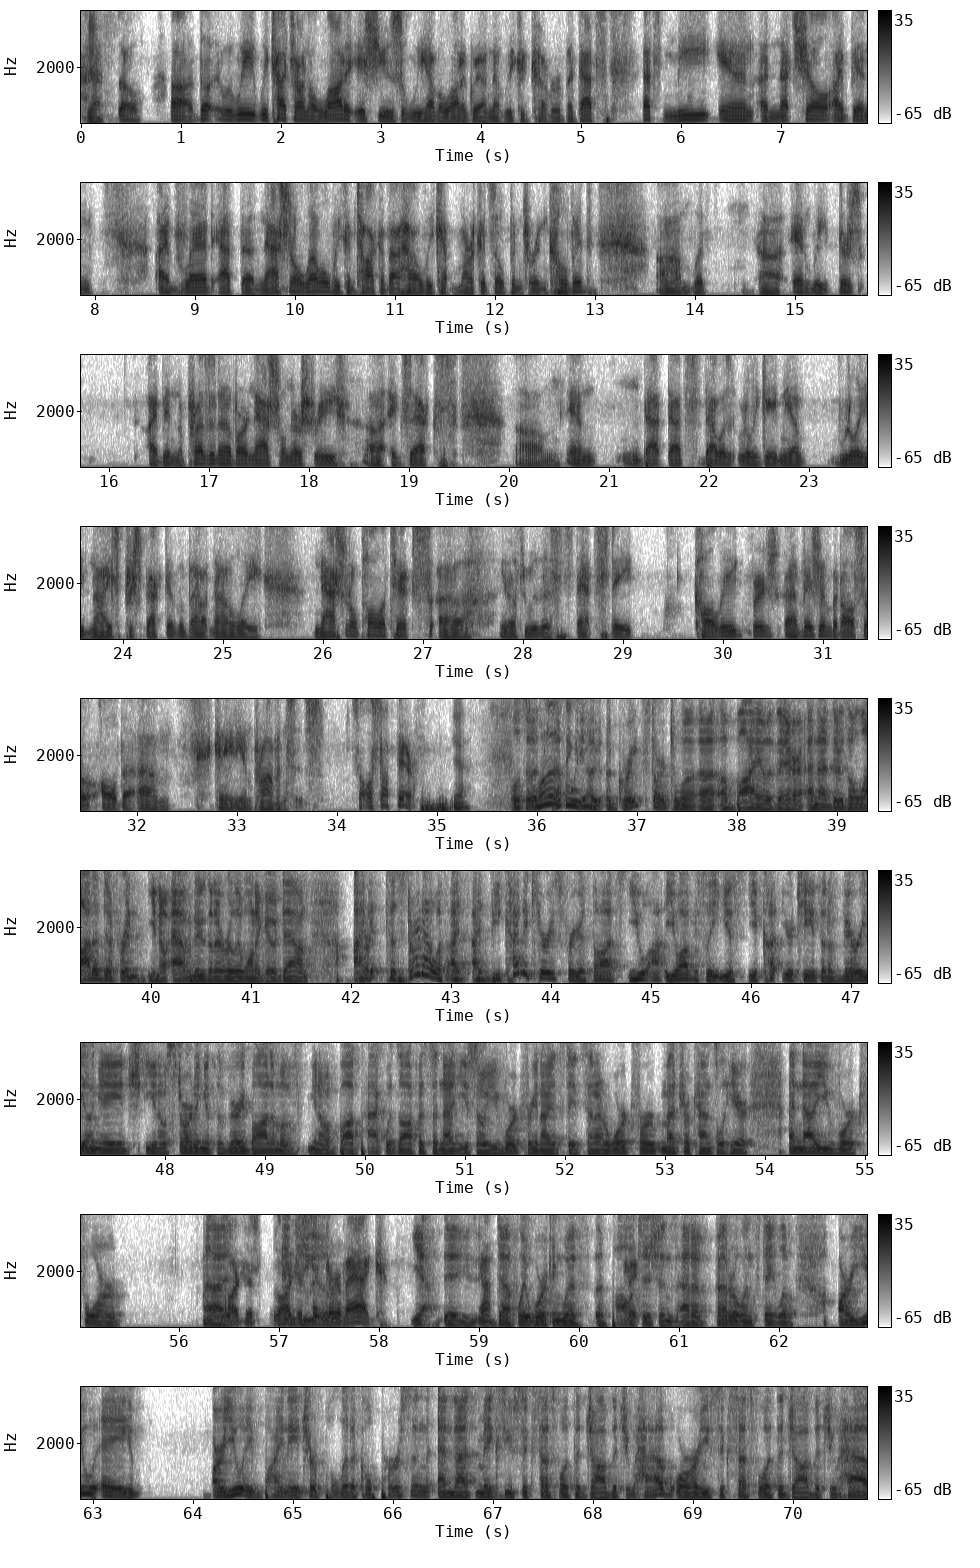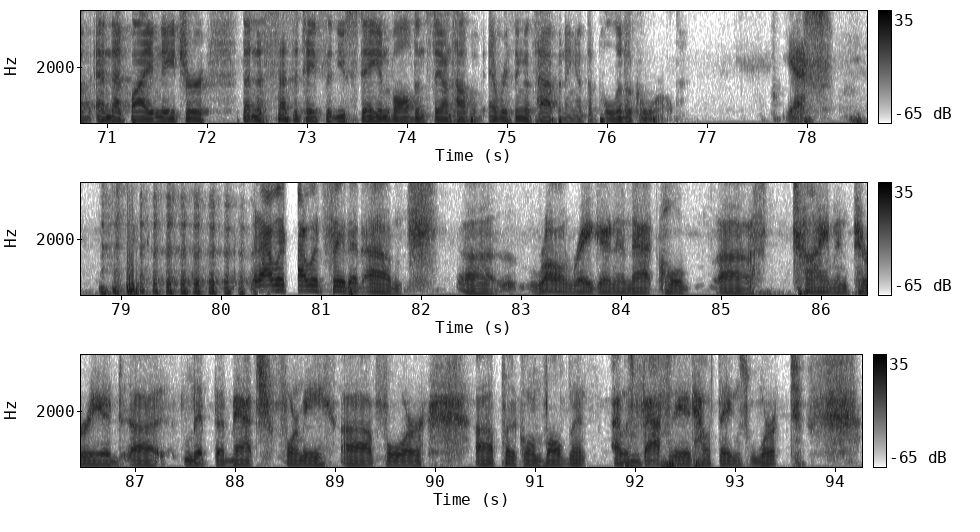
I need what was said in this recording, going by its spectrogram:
Yeah. So uh, the, we we touch on a lot of issues. We have a lot of ground that we could cover, but that's that's me in a nutshell. I've been I've led at the national level. We can talk about how we kept markets open during COVID, um, with uh, and we there's I've been the president of our national nursery uh, execs, um, and that that's that was really gave me a really nice perspective about not only national politics, uh, you know, through this that state colleague uh, vision, but also all the um, Canadian provinces. So I'll stop there. Yeah. Well, so, so it's definitely a, a, great start to a, a bio there, and uh, there's a lot of different you know avenues that I really want to go down. I get to start out with. I'd, I'd be kind of curious for your thoughts. You uh, you obviously you, you cut your teeth at a very young age. You know, starting at the very bottom of you know of Bob Packwood's office, and now you so you've worked for United States Senator, worked for Metro Council here, and now you've worked for uh, largest largest NGO, sector of ag. Yeah, yeah, definitely working with the politicians at a federal and state level. Are you a are you a by nature political person and that makes you successful at the job that you have? Or are you successful at the job that you have and that by nature that necessitates that you stay involved and stay on top of everything that's happening at the political world? Yes. But i would i would say that um, uh, ronald reagan and that whole uh, time and period uh, lit the match for me uh, for uh, political involvement I was mm-hmm. fascinated how things worked.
